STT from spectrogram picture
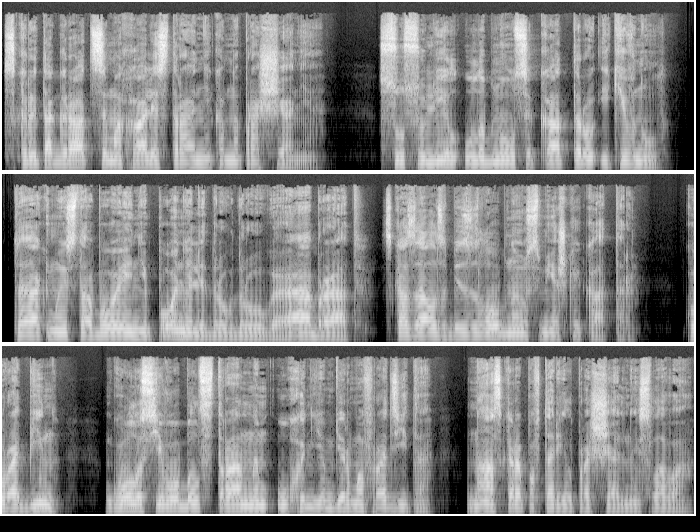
Скрытоградцы махали странникам на прощание. Сусулил улыбнулся Каттеру и кивнул. «Так мы с тобой и не поняли друг друга, а, брат?» — сказал с беззлобной усмешкой Каттер. Курабин, голос его был странным уханьем гермафродита — наскоро повторил прощальные слова.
